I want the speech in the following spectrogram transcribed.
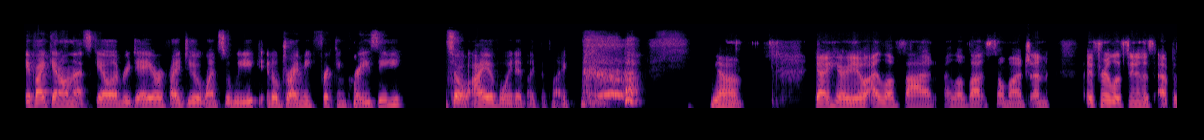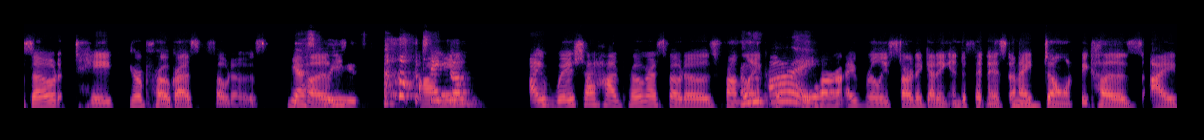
if I get on that scale every day or if I do it once a week, it'll drive me freaking crazy. So I avoid it like the plague. yeah. Yeah, I hear you. I love that. I love that so much. And if you're listening to this episode, take your progress photos. Yes, please. take I, them. I wish I had progress photos from oh, like before I really started getting into fitness, and I don't because I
